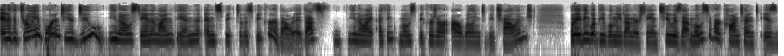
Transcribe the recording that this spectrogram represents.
and if it's really important to you, do, you know, stand in line at the end and speak to the speaker about it. That's, you know, I, I think most speakers are, are willing to be challenged. But I think what people need to understand too is that most of our content is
